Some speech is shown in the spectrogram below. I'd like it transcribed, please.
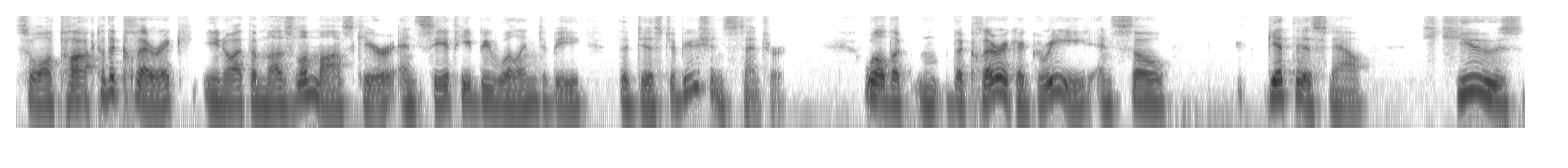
So I'll talk to the cleric, you know, at the Muslim mosque here and see if he'd be willing to be the distribution center. Well, the the cleric agreed, and so get this now. Hughes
